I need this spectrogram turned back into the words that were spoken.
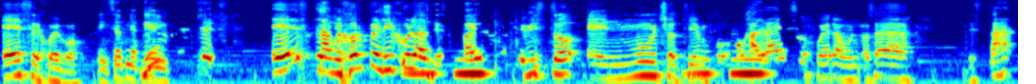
Ese juego. Insomnia No Game. Es la mejor película de Spider-Man que he visto en mucho tiempo. Ojalá eso fuera un, o sea, está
